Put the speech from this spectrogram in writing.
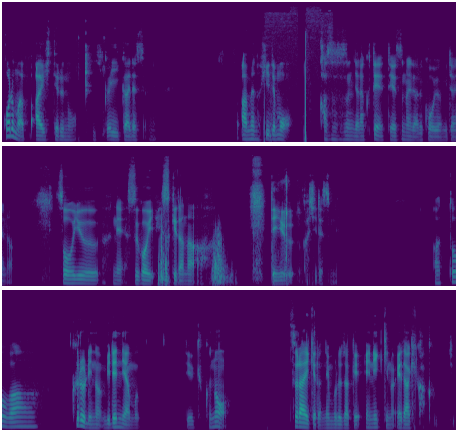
これもやっぱ愛してるの言い換えですよね。雨の日でも傘さすんじゃなくて手つないで歩こうよみたいな、そういうね、すごい好きだなっていう歌詞ですね。あとは、くるりのミレニアムっていう曲の辛いけど眠るだけ絵日記の絵だけ描くっていう。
